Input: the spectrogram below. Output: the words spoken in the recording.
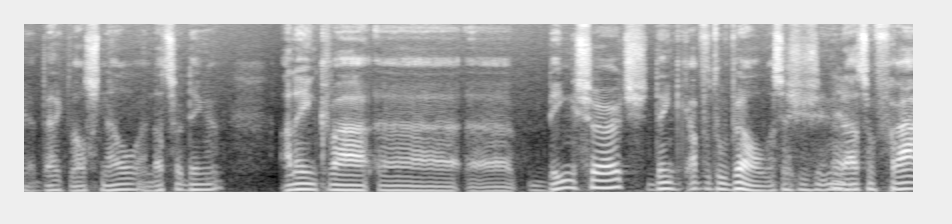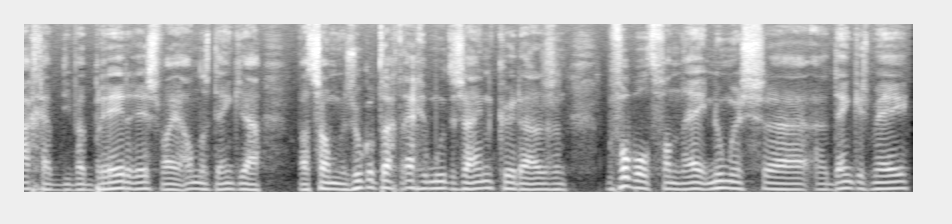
ja, het werkt wel snel en dat soort dingen. Alleen qua eh, eh, Bing search denk ik af en toe wel. Dus als je inderdaad zo'n vraag hebt die wat breder is, waar je anders denkt, ja, wat zou mijn zoekopdracht eigenlijk moeten zijn, kun je daar dus een bijvoorbeeld van, hey, noem eens, eh, denk eens mee,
